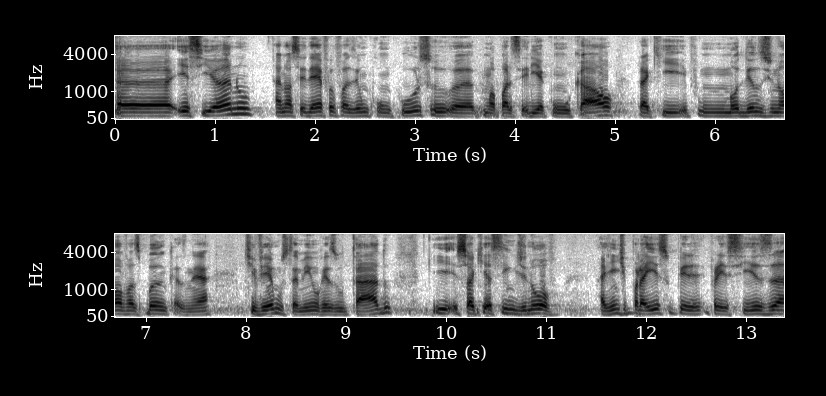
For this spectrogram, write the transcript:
Uh, esse ano, a nossa ideia foi fazer um concurso uh, uma parceria com o CAL para que um, modelos de novas bancas, né? Tivemos também o um resultado, e, só que assim, de novo, a gente para isso precisa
